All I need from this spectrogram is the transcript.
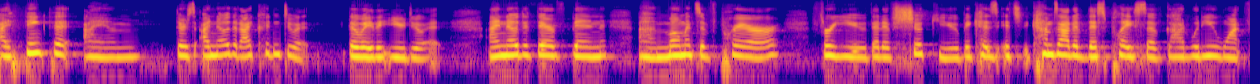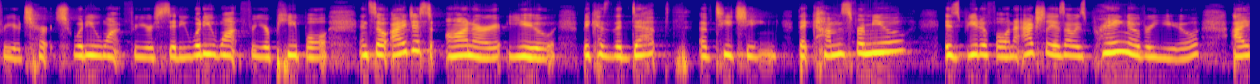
I think that I am, there's, I know that I couldn't do it the way that you do it. I know that there have been um, moments of prayer for you that have shook you because it comes out of this place of God, what do you want for your church? What do you want for your city? What do you want for your people? And so I just honor you because the depth of teaching that comes from you is beautiful. And actually, as I was praying over you, I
